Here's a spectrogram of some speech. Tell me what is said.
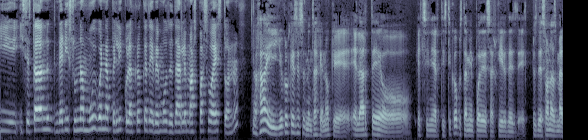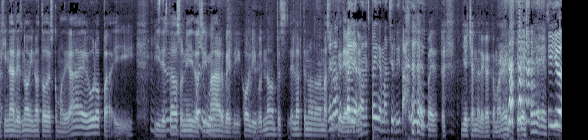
y, y se está dando a entender y es una muy buena película, creo que debemos de darle más paso a esto, ¿no? Ajá, y yo creo que ese es el mensaje, ¿no? Que el arte o el cine artístico pues también puede surgir desde pues, de zonas marginales, ¿no? Y no todo es como de, ah, Europa y, y de Este, Estados Unidos y Hollywood. Marvel y Hollywood. No, pues el arte no nada más Menos surge de Spider-Man, ¿no? Spider-Man sí rifa. Yo echándole caca a Marvel. pero. Y yo.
